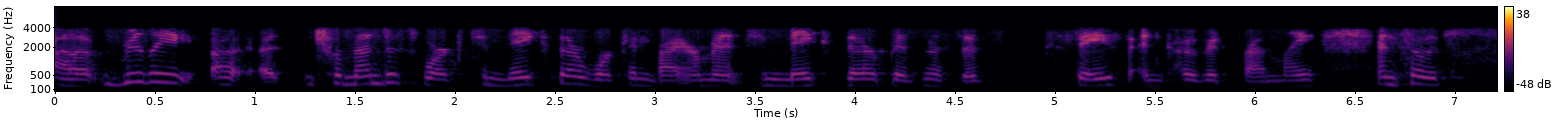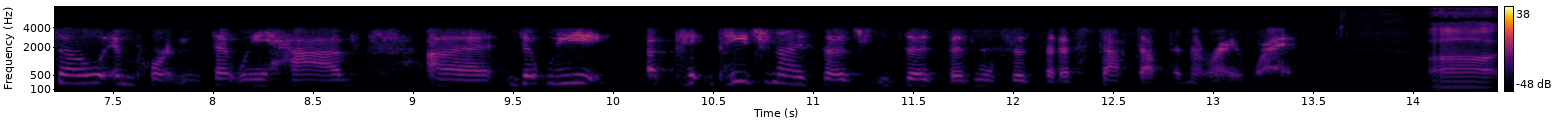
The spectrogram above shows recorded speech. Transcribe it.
uh, really uh, tremendous work to make their work environment, to make their businesses safe and COVID friendly. And so it's so important that we have uh, that we uh, patronize those those businesses that have stepped up in the right way. Uh,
